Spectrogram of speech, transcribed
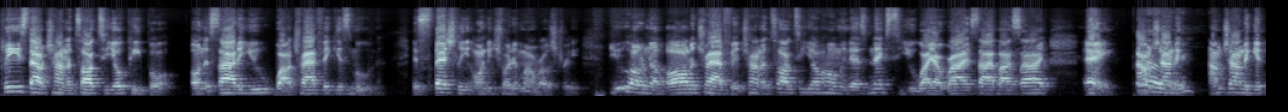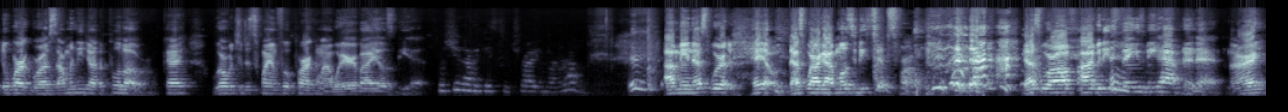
Please stop trying to talk to your people on the side of you while traffic is moving, especially on Detroit and Monroe Street. You holding up all the traffic, trying to talk to your homie that's next to you while you're riding side by side. Hey, I'm trying to I'm trying to get to work, bro. So I'm gonna need y'all to pull over. Okay, we go over to the Swain Foot parking lot where everybody else be at. But you gotta get Detroit and Monroe. I mean, that's where hell, that's where I got most of these tips from. that's where all five of these things be happening at. All right.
